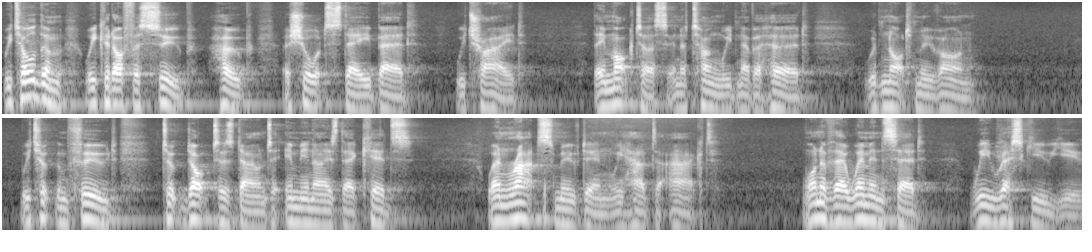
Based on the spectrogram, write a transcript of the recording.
We told them we could offer soup, hope, a short stay bed. We tried. They mocked us in a tongue we'd never heard, would not move on. We took them food, took doctors down to immunize their kids. When rats moved in, we had to act. One of their women said, We rescue you.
